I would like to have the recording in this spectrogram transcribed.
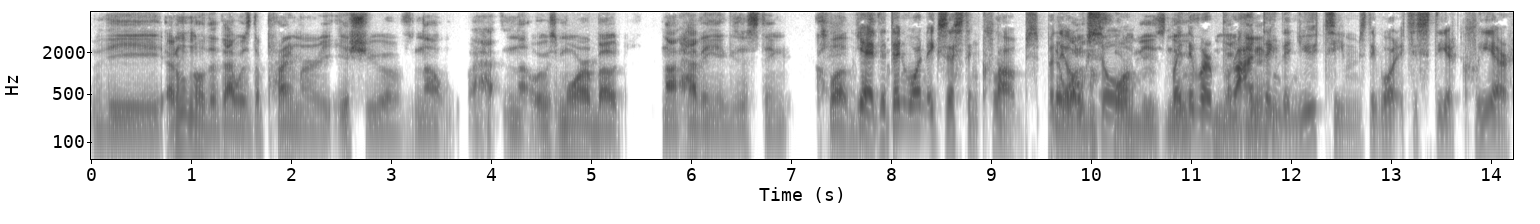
the I don't know that that was the primary issue of not, not it was more about not having existing clubs. Yeah, they didn't want existing clubs, but They they, also, when they were branding identity. the new teams, they wanted to steer clear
